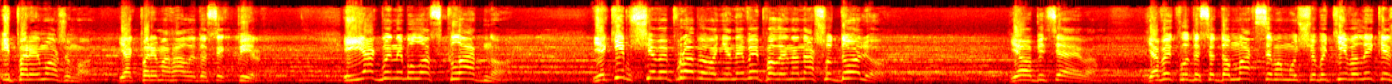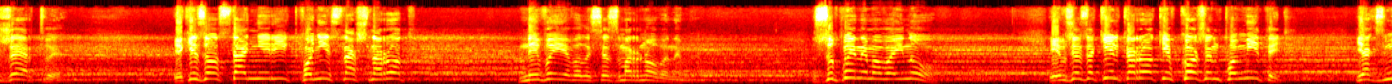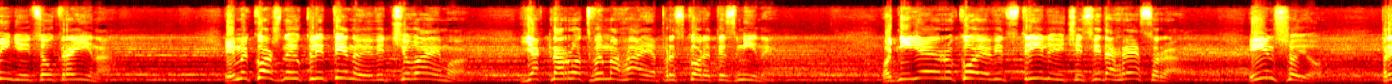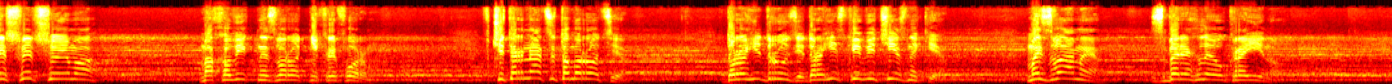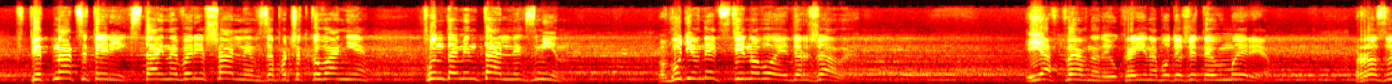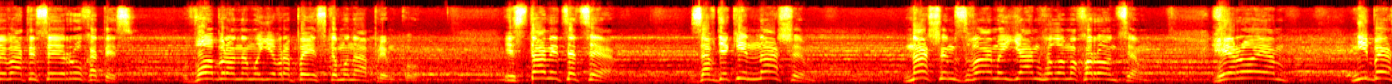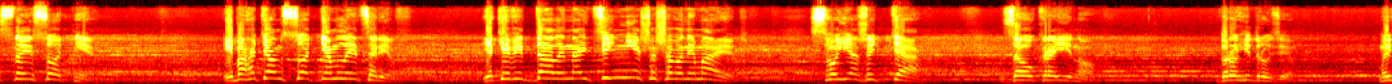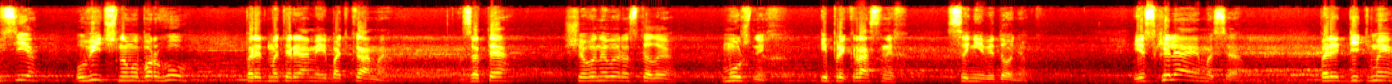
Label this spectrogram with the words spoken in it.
і переможемо, як перемагали до сих пір. І як би не було складно, які б ще випробування не випали на нашу долю, я обіцяю вам, я викладуся до максимуму, щоб ті великі жертви, які за останній рік поніс наш народ, не виявилися змарнованими. Зупинимо війну, і вже за кілька років кожен помітить, як змінюється Україна. І ми кожною клітиною відчуваємо, як народ вимагає прискорити зміни. Однією рукою відстрілюючись від агресора, іншою пришвидшуємо маховик незворотніх реформ. В 2014 році, дорогі друзі, дорогі співвітчизники, ми з вами зберегли Україну. В 15-й рік стане вирішальним в започаткуванні фундаментальних змін в будівництві нової держави. І я впевнений, Україна буде жити в мирі, розвиватися і рухатись в обраному європейському напрямку. І станеться це завдяки нашим, нашим з вами янголам-охоронцям, героям Небесної Сотні і багатьом сотням лицарів, які віддали найцінніше, що вони мають своє життя за Україну. Дорогі друзі, ми всі у вічному боргу перед матерями і батьками за те, що вони виростили мужніх і прекрасних синів і доньок. І схиляємося перед дітьми,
